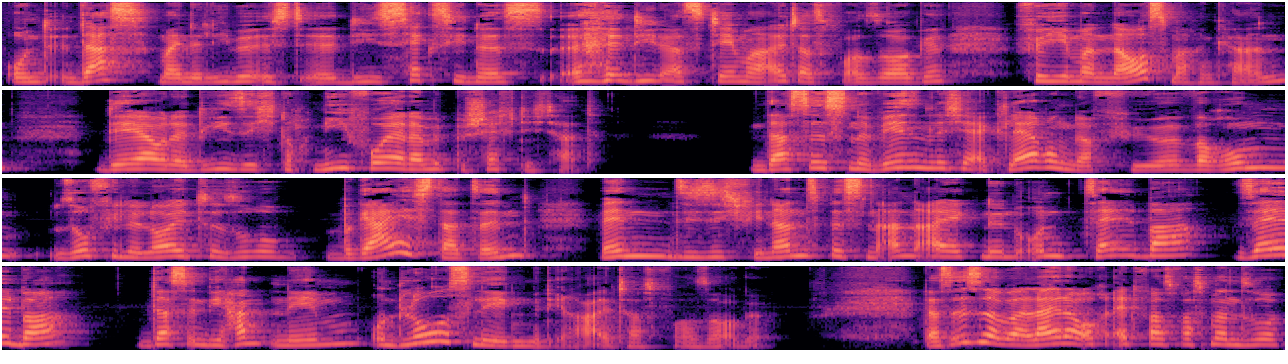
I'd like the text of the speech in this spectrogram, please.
Und das, meine Liebe, ist äh, die Sexiness, äh, die das Thema Altersvorsorge für jemanden ausmachen kann, der oder die sich noch nie vorher damit beschäftigt hat. Das ist eine wesentliche Erklärung dafür, warum so viele Leute so begeistert sind, wenn sie sich Finanzwissen aneignen und selber, selber das in die Hand nehmen und loslegen mit ihrer Altersvorsorge. Das ist aber leider auch etwas, was man so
